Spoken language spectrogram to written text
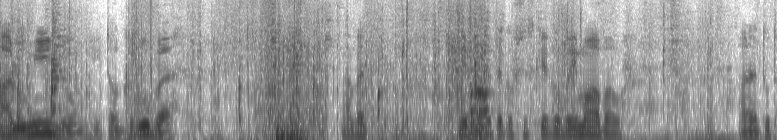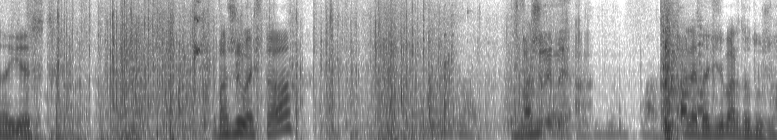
Aluminium i to grube. Nawet nie będę tego wszystkiego wyjmował. Ale tutaj jest. Ważyłeś to? Zważymy. Ale będzie bardzo dużo.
